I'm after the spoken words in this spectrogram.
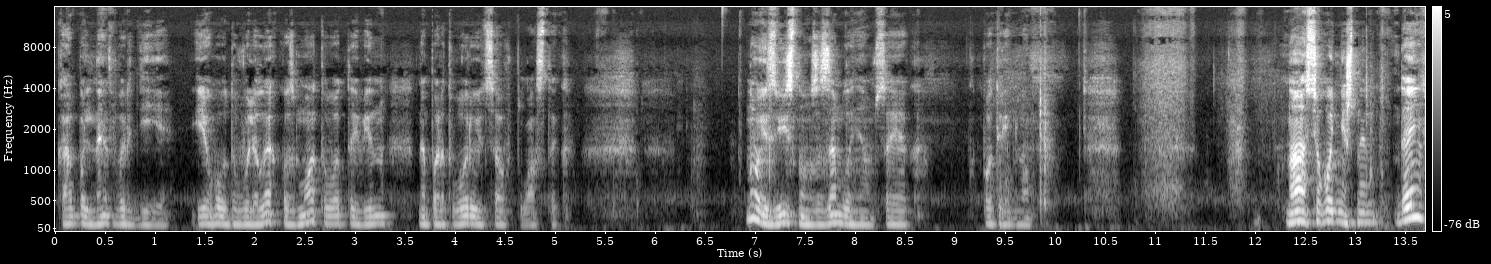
кабель не твердіє. Його доволі легко зматувати, він не перетворюється в пластик. Ну і звісно, заземленням все як потрібно. На сьогоднішній день,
